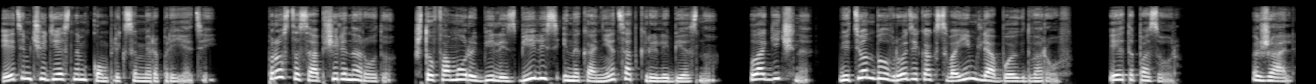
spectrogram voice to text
этим чудесным комплексом мероприятий. Просто сообщили народу, что фаморы бились-бились и, наконец, открыли бездну. Логично, ведь он был вроде как своим для обоих дворов. И это позор. Жаль.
